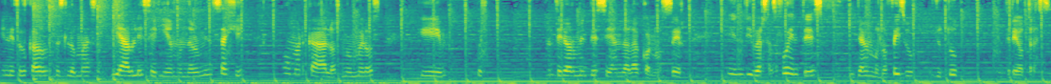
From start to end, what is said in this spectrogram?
En estos casos, pues lo más viable sería mandar un mensaje o marcar los números que pues, anteriormente se han dado a conocer en diversas fuentes, llamémoslo Facebook, YouTube, entre otras.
